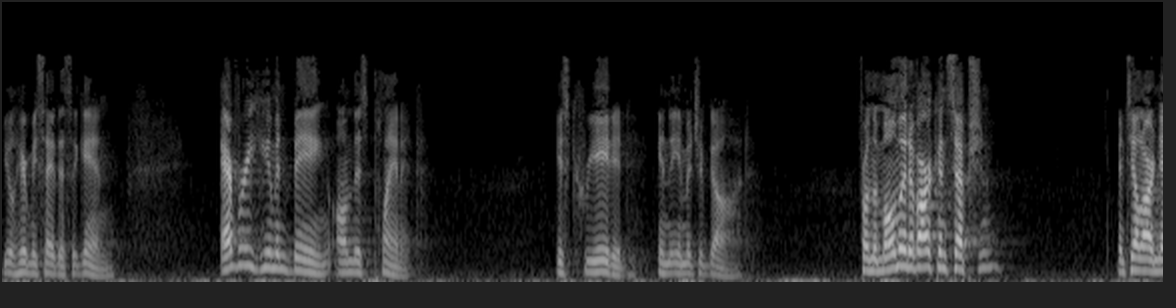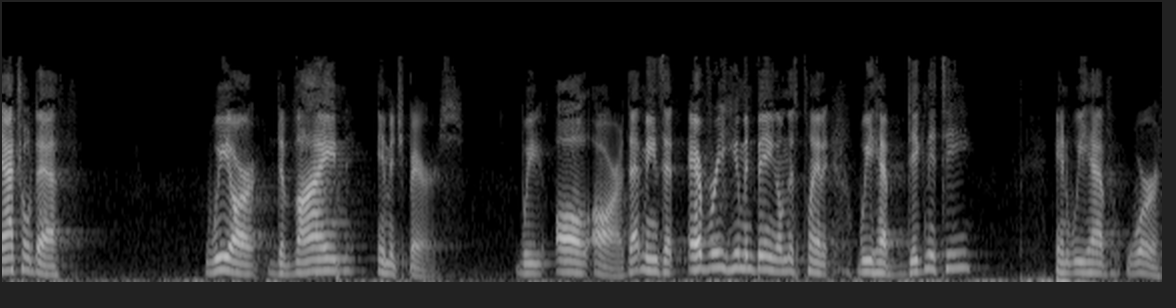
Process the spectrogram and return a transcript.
you'll hear me say this again. Every human being on this planet is created in the image of God. From the moment of our conception until our natural death, we are divine image bearers. We all are. That means that every human being on this planet, we have dignity and we have worth.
